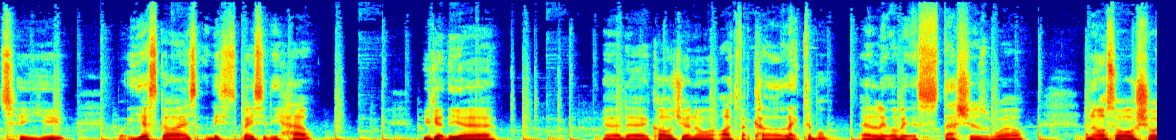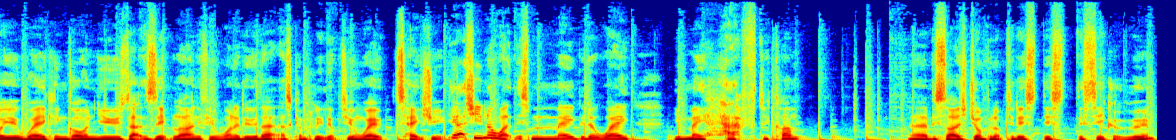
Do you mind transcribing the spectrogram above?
to you. But yes guys this is basically how you get the uh, uh, the Carl's journal artifact collectible. A little bit of stash as well and also I'll show you where you can go and use that zip line if you want to do that. That's completely up to you and where it takes you. Yeah, actually, you know what? This may be the way you may have to come. Uh, besides jumping up to this this this secret room.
